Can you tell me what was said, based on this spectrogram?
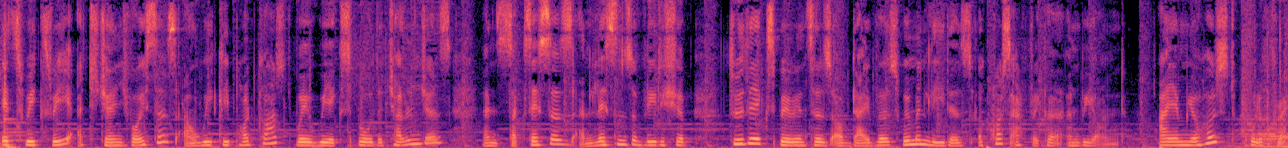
It's week three at Change Voices, our weekly podcast where we explore the challenges and successes and lessons of leadership through the experiences of diverse women leaders across Africa and beyond. I am your host, Paula Fray.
